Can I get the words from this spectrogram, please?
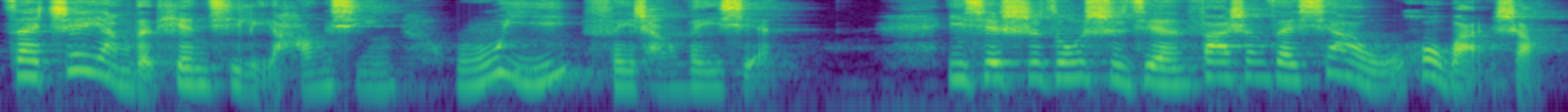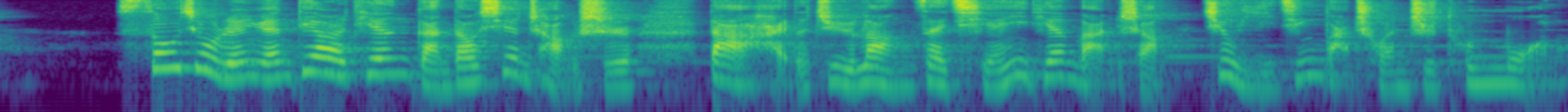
在这样的天气里航行，无疑非常危险。一些失踪事件发生在下午或晚上，搜救人员第二天赶到现场时，大海的巨浪在前一天晚上就已经把船只吞没了。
